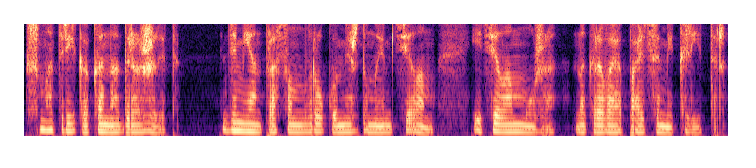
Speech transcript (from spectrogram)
Смотри, как она дрожит. Демьян просунул руку между моим телом и телом мужа, накрывая пальцами клитор.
